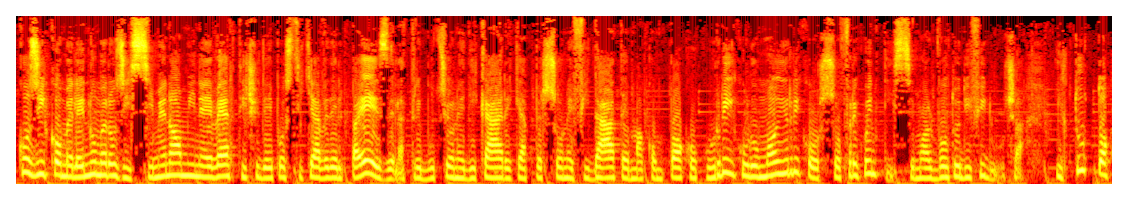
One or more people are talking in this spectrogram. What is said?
così come le numerosissime nomine ai vertici dei posti chiave del Paese, l'attribuzione di cariche a persone fidate ma con poco curriculum o il ricorso frequentissimo al voto di fiducia. Il tutto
